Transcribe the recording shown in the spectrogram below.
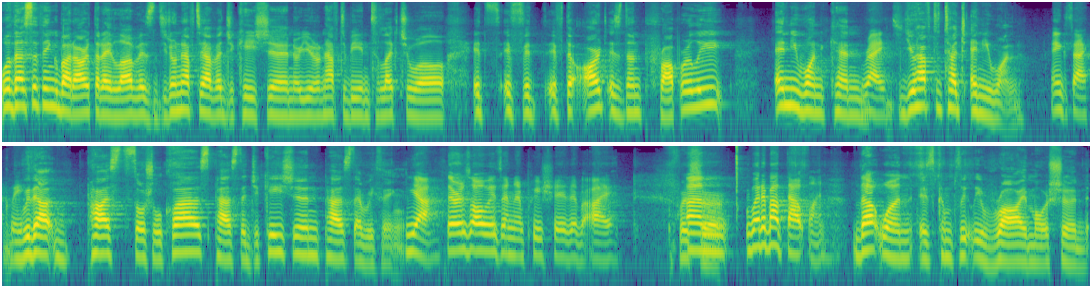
Well, that's the thing about art that I love is you don't have to have education or you don't have to be intellectual. It's if it if the art is done properly, anyone can. Right. You have to touch anyone exactly. without past social class, past education, past everything. yeah, there's always an appreciative eye. For Um, sure. What about that one? That one is completely raw emotion.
